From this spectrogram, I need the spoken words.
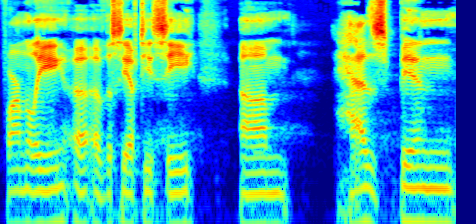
formerly uh, of the CFTC, um, has been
